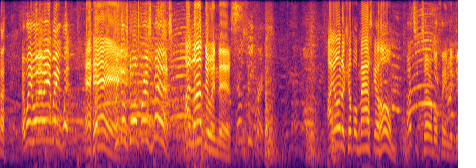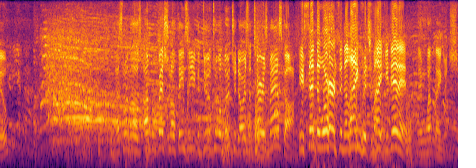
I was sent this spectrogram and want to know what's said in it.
Hey, wait, wait, wait, wait, wait. Hey! Rico's going for his mask. I love doing this. No secrets. I own a couple masks at home. That's a terrible thing to do. That's one of those unprofessional things that you could do to a luchador is to tear his mask off. He said the words in the language, Mike. You did it. In what language?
